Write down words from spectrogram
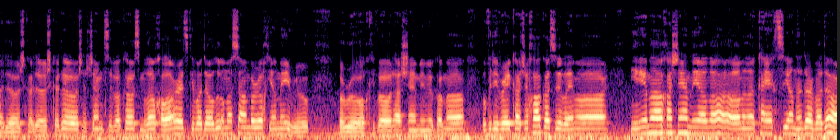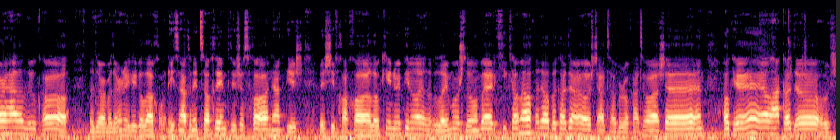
Kadosh, Kadosh, Kadosh, Hashem Tzivakos, Meloch Haaretz, Kivado Lu'umasam, Baruch Yomeru, Baruch Kivod Hashem B'Mikoma, U'v'divrei Kashecha Kasiv Lemor, Yimach Hashem Li'alam, Elokayich Tzion, Nadar Badar, Hallelujah, Nadar Badar Negigalacho, Nitzach Nitzachim, Kedushascha, Nakdish, V'Shivchacha, Elokinu, Pinu Leimush, Loam Ber, Ki Kamelch, Nadal B'Kadosh, Tata Baruch Ato Hashem, Hokel HaKadosh,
